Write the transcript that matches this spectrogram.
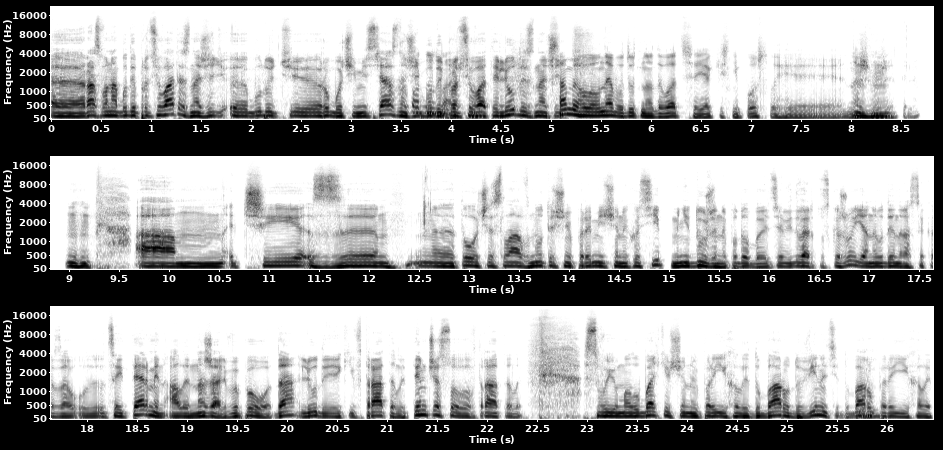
Е, Раз вона буде працювати, значить е, будуть е, робочі місця, значить будуть працювати люди. Значить, Саме головне будуть надаватися якісні послуги нашим угу. жителям. А чи з е, того числа внутрішньо переміщених осіб мені дуже не подобається, відверто скажу. Я не один раз це казав цей термін, але на жаль, ВПО, да? люди, які втратили, тимчасово втратили свою малу батьківщину і переїхали до бару, до Вінниці, до бару Мгм. переїхали.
